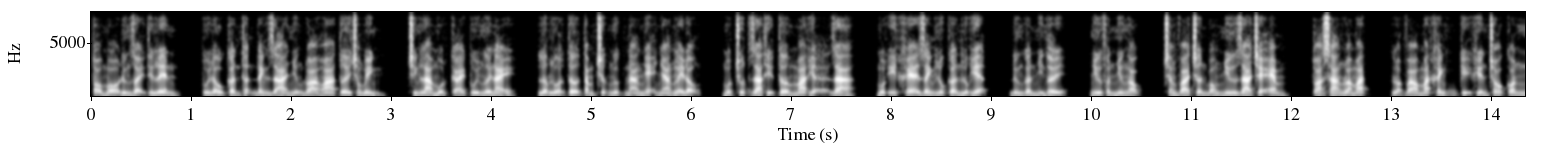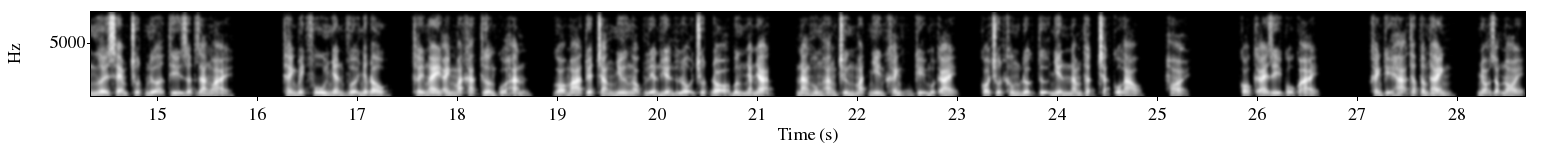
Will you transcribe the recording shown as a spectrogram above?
tò mò đứng dậy tiến lên túi đầu cẩn thận đánh giá những đoá hoa tươi trong mình chính là một cái túi người này lớp lụa tơ tằm trước ngực nàng nhẹ nhàng lay động một chút da thị tơ mát hiện ra một ít khe danh lúc gần lúc hiện đứng gần nhìn thấy như phấn như ngọc trắng và chân bóng như da trẻ em tỏa sáng loa mắt lọt vào mắt khánh kỵ khiến cho con ngươi xem chút nữa thì rất ra ngoài. Thành bích phu nhân vừa nhấc đầu thấy ngay ánh mắt khác thường của hắn gò má tuyết trắng như ngọc liền hiện lộ chút đỏ bừng nhàn nhạt, nhạt nàng hung hăng chừng mắt nhìn khánh kỵ một cái có chút không được tự nhiên nắm thật chặt cổ áo, hỏi, có cái gì cổ quái? Khánh kỵ hạ thấp tâm thanh, nhỏ giọng nói,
